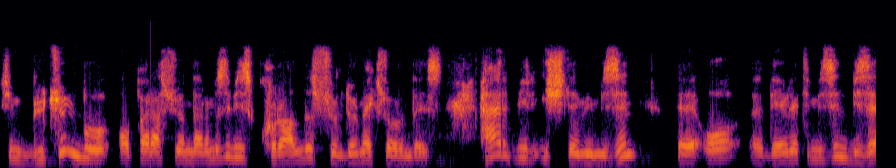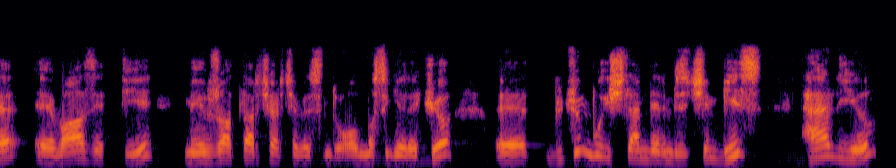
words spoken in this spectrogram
Şimdi bütün bu operasyonlarımızı biz kurallı sürdürmek zorundayız. Her bir işlemimizin e, o e, devletimizin bize e, vaaz ettiği mevzuatlar çerçevesinde olması gerekiyor. E, bütün bu işlemlerimiz için biz her yıl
